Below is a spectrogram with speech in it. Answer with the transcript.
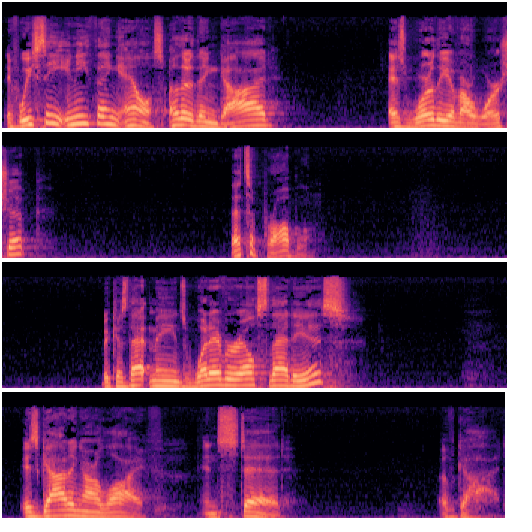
If we see anything else other than God as worthy of our worship, that's a problem. Because that means whatever else that is, is guiding our life instead of God.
